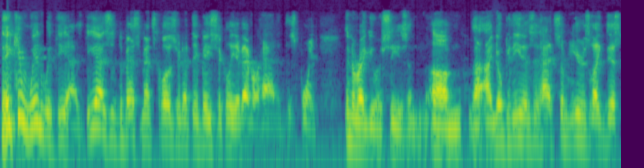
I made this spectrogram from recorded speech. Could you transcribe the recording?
They can win with Diaz. Diaz is the best Mets closer that they basically have ever had at this point in the regular season. Um, I know Benitez had had some years like this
